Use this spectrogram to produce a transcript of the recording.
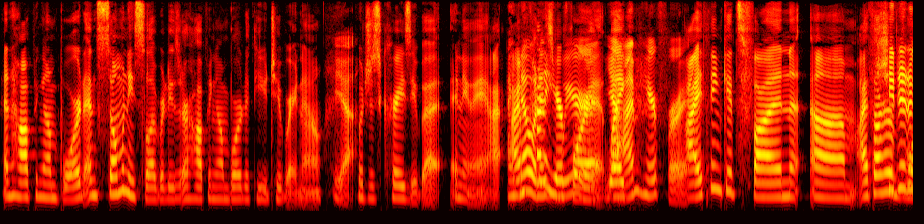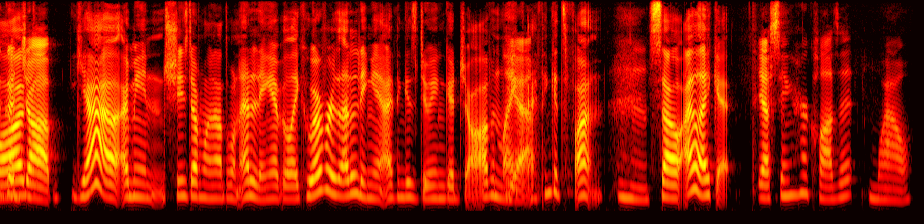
and hopping on board. And so many celebrities are hopping on board with YouTube right now. Yeah. which is crazy. But anyway, I, I I'm know kind of here weird. for it. Yeah, like I'm here for it. I think it's fun. Um, I thought she did a good job. Yeah, I mean, she's definitely not the one editing it, but like whoever is editing it, I think is doing a good job, and like Yeah. I think it's fun. Mhm. So I like it. Yeah, seeing her closet. Wow.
